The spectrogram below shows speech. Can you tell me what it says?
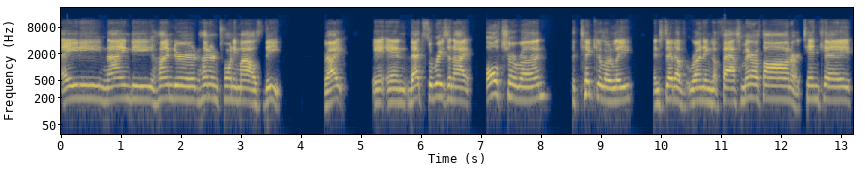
80, 90, 100, 120 miles deep, right? And, and that's the reason I ultra run, particularly instead of running a fast marathon or 10K,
